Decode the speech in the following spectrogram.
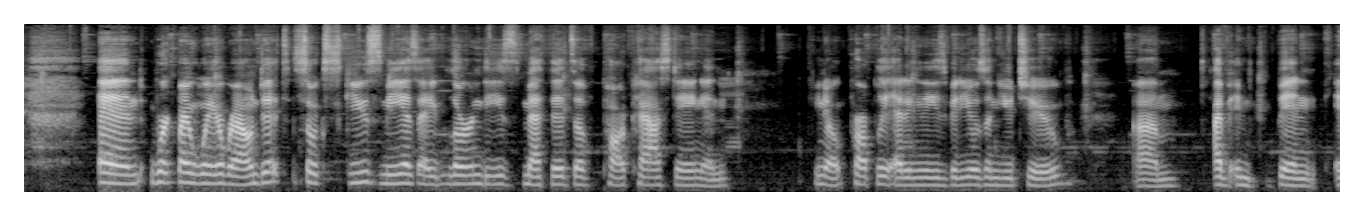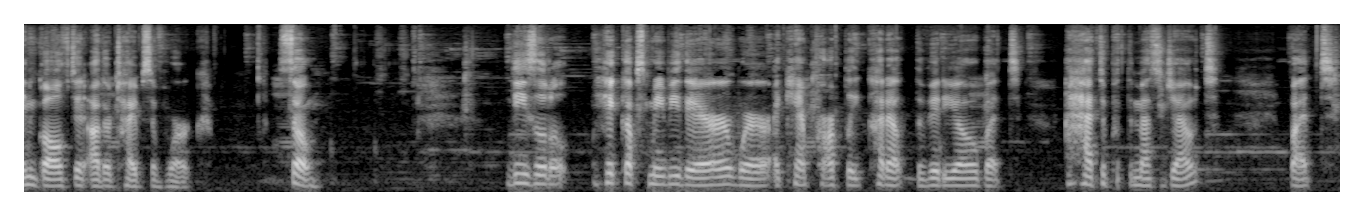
and work my way around it. So excuse me as I learn these methods of podcasting and, you know, properly editing these videos on YouTube. Um, I've in, been engulfed in other types of work. So these little hiccups may be there where I can't properly cut out the video, but I had to put the message out. But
